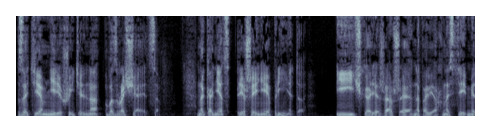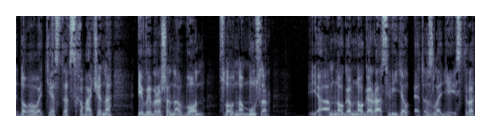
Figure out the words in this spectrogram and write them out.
затем нерешительно возвращается. Наконец решение принято. Яичко, лежавшее на поверхности медового теста, схвачено и выброшено вон – словно мусор. Я много-много раз видел это злодейство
